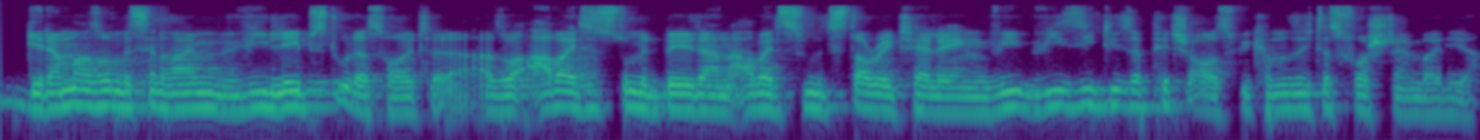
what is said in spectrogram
Geh da mal so ein bisschen rein, wie lebst du das heute? Also arbeitest du mit Bildern, arbeitest du mit Storytelling? Wie, wie sieht dieser Pitch aus? Wie kann man sich das vorstellen bei dir?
